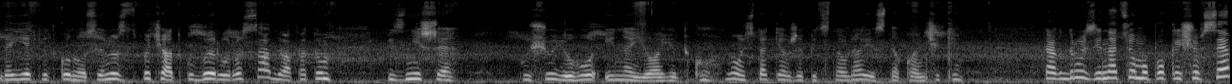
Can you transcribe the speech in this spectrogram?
дає квітконоси. Ну, спочатку беру розсаду, а потім пізніше пущу його і на ягідку. Ну, ось так я вже підставляю стаканчики. Так, друзі, на цьому поки що все.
